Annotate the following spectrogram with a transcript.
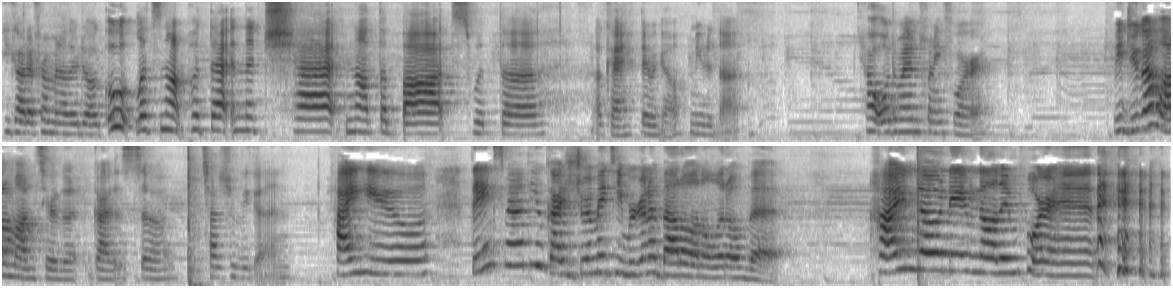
He got it from another dog. Oh, let's not put that in the chat. Not the bots with the... Okay, there we go. Muted that. How old am I? I'm 24. We do got a lot of mods here, guys, so chat should be good. Hi, Hugh. Thanks, Matthew. Guys, join my team. We're going to battle in a little bit. Hi, no name, not important.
